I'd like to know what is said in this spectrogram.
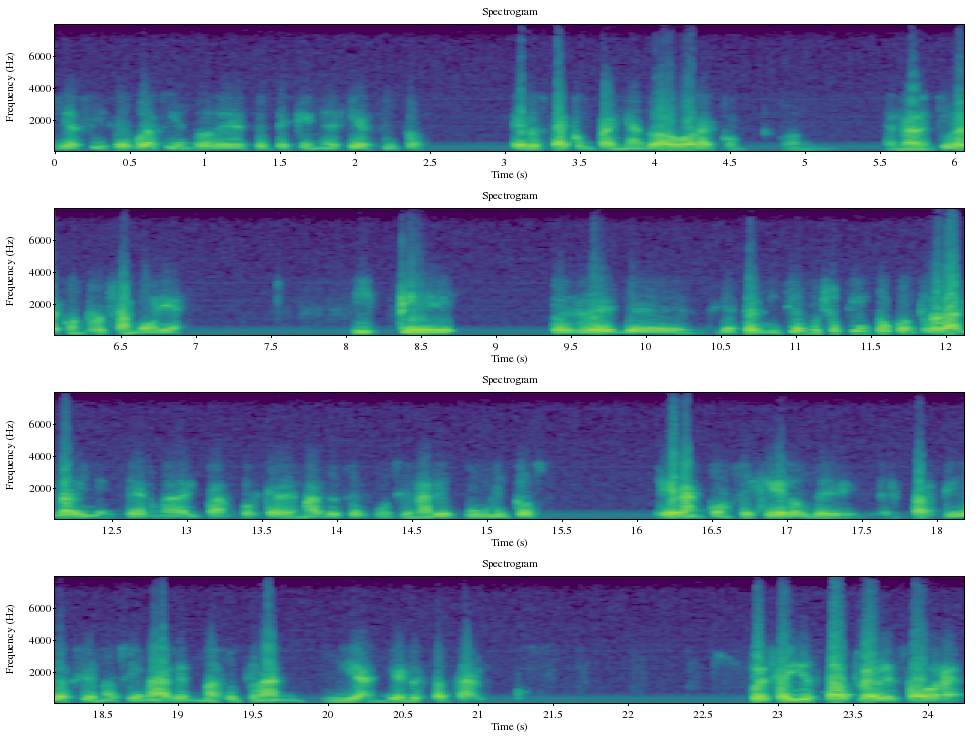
Y así se fue haciendo de este pequeño ejército que lo está acompañando ahora con, con en la aventura con Rocha Moya y que pues le, le, permitió mucho tiempo controlar la vida interna del PAN porque además de ser funcionarios públicos eran consejeros del Partido Acción Nacional en Mazatlán y a nivel estatal. Pues ahí está otra vez ahora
